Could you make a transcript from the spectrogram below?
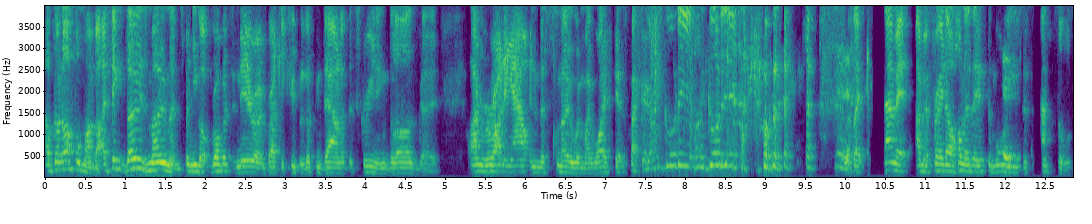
I've gone off on one, but I think those moments when you got Robert De Niro and Bradley Cooper looking down at the screen in Glasgow, I'm running out in the snow when my wife gets back, going, "I got it! I got it! I got it!" it's like, damn it! I'm afraid our holidays the Maldives is cancelled.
